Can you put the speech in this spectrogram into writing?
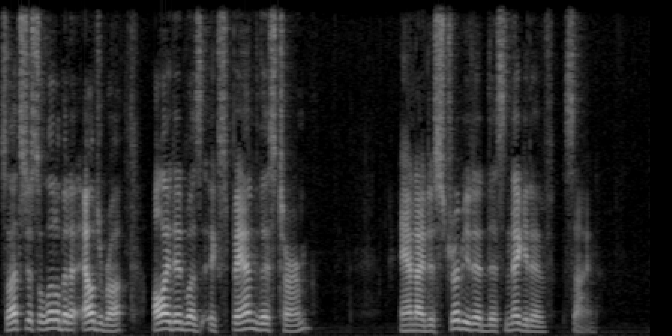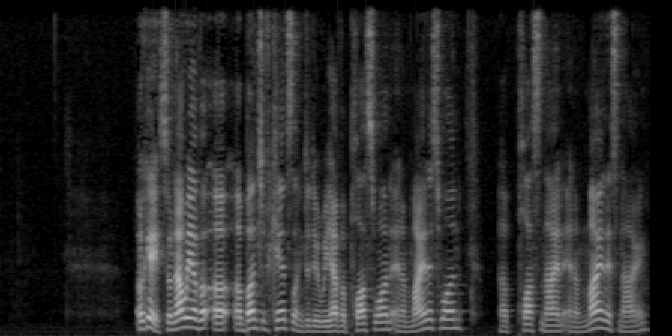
So that's just a little bit of algebra. All I did was expand this term, and I distributed this negative sign. Okay, so now we have a, a, a, bunch of canceling to do. We have a plus 1 and a minus 1, a plus 9 and a minus 9.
